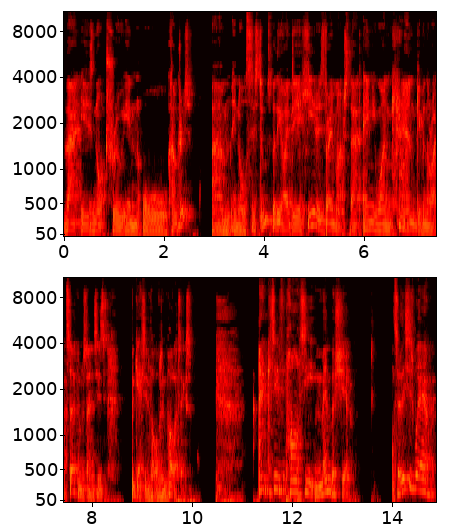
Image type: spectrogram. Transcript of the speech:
that is not true in all countries um, in all systems but the idea here is very much that anyone can given the right circumstances get involved in politics active party membership so this is where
